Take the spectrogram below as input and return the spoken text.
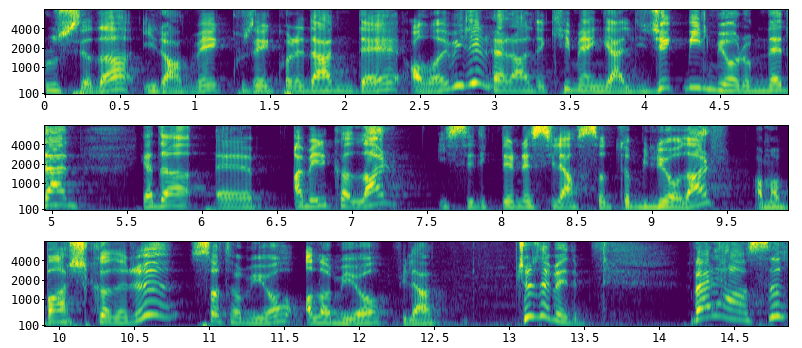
Rusya da İran ve Kuzey Kore'den de alabilir herhalde. Kim engelleyecek bilmiyorum. Neden ya da e, Amerikalılar istediklerine silah satabiliyorlar ama başkaları satamıyor, alamıyor filan. Çözemedim. Velhasıl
